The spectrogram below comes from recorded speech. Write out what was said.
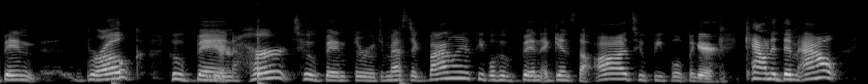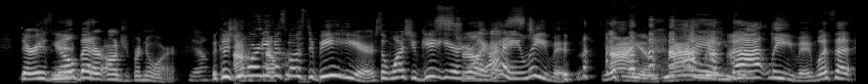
been broke, who've been Yeah. hurt, who've been through domestic violence, people who've been against the odds, who people been Yeah. counted them out. There is no better entrepreneur yeah. because you I'm weren't even supposed to be here. So once you get here, you're like, I ain't leaving. I am not I am leaving. not leaving. What's that?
